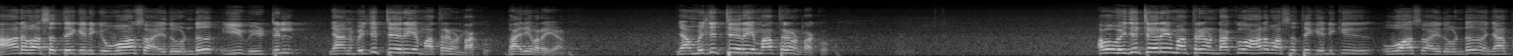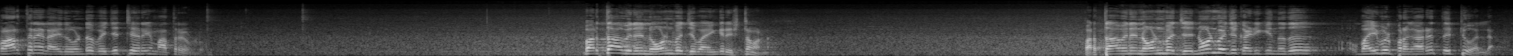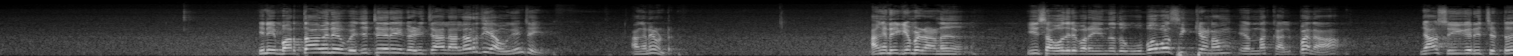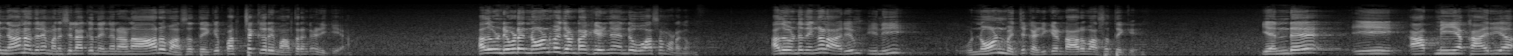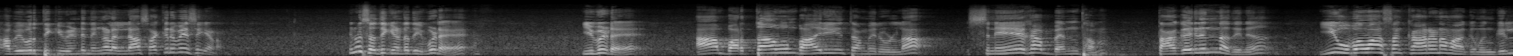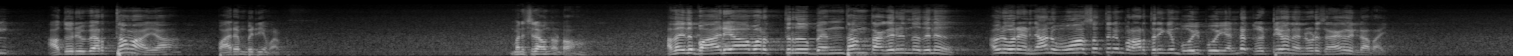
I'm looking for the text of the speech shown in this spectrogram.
ആറ് മാസത്തേക്ക് എനിക്ക് ഉപവാസം ആയതുകൊണ്ട് ഈ വീട്ടിൽ ഞാൻ വെജിറ്റേറിയൻ മാത്രമേ ഉണ്ടാക്കൂ. ഭാര്യ പറയാണ്. ഞാൻ വെജിറ്റേറിയൻ മാത്രമേ ഉണ്ടാക്കൂ. അപ്പോൾ വെജിറ്റേറിയൻ മാത്രമേ ഉണ്ടാക്കൂ. ആറ് മാസത്തേക്ക് എനിക്ക് ഉപവാസം ആയതുകൊണ്ട് ഞാൻ പ്രാർത്ഥനയിലായതുകൊണ്ട് വെജിറ്റേറിയൻ മാത്രമേ ഉള്ളൂ. ഭർത്താവിന് നോൺ വെജ് ഭയങ്കര ഇഷ്ടമാണ്. ഭർത്താവിന് നോൺ വെജ് നോൺ വെജ് കഴിക്കുന്നത് ബൈബിൾ പ്രകാരം തെറ്റുമല്ല ഇനി ഭർത്താവിന് വെജിറ്റേറിയൻ കഴിച്ചാൽ അലർജി ആവുകയും ചെയ്യും. അങ്ങനെയുണ്ട്. അങ്ങനെ ഇരിക്കുമ്പോഴാണ് ഈ സഹോദരി പറയുന്നത് ഉപവസിക്കണം എന്ന കൽപ്പന ഞാൻ സ്വീകരിച്ചിട്ട് ഞാൻ അതിനെ മനസ്സിലാക്കുന്നത് എങ്ങനെയാണ്? ആറ് മാസത്തേക്ക് പച്ചക്കറി മാത്രം കഴിക്കുക. അതുകൊണ്ട് ഇവിടെ നോൺ വെജ് ഉണ്ടാക്കി കഴിഞ്ഞാൽ എന്റെ ഉപവാസം മുടങ്ങും. അതുകൊണ്ട് നിങ്ങളാരും ഇനി നോൺ വെജ് കഴിക്കേണ്ട ആറ് മാസത്തേക്ക്. എന്റെ ഈ ആത്മീയ കാര്യ അഭിവൃദ്ധിക്ക് വേണ്ടി നിങ്ങളെല്ലാം സാക്രിഫൈസ് ചെയ്യണം. നിങ്ങൾ ശ്രദ്ധിക്കേണ്ടത് ഇവിടെ ഇവിടെ ആ ഭർത്താവും ഭാര്യയും തമ്മിലുള്ള സ്നേഹബന്ധം തകരുന്നതിന് ഈ ഉപവാസം കാരണമാകുമെങ്കിൽ അതൊരു വ്യർത്ഥമായ പാരമ്പര്യമാണ്. മനസ്സിലാവുന്നുണ്ടോ? അതായത് ഭാര്യാഭർത്തൃ ബന്ധം തകരുന്നതിന് അവർ പറയാണ് ഞാൻ ഉപവാസത്തിനും പ്രാർത്ഥനയ്ക്കും പോയി പോയി എന്റെ കെട്ടിയവൻ എന്നോട് സ്നേഹമില്ലാതായി.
